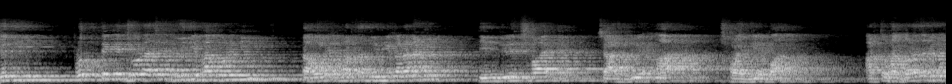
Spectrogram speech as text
যদি প্রত্যেকে জোর আছে দুই দিয়ে ভাগ করে নিই, তাহলে অর্থাৎ দুই দিয়ে কাটাকাটি, তিন দুয়ে ছয়, চার দুয়ে আট, ছয় দিয়ে বারো। আর তো ভাগ করা যাবে না?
